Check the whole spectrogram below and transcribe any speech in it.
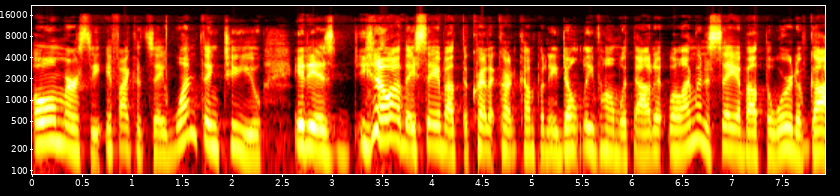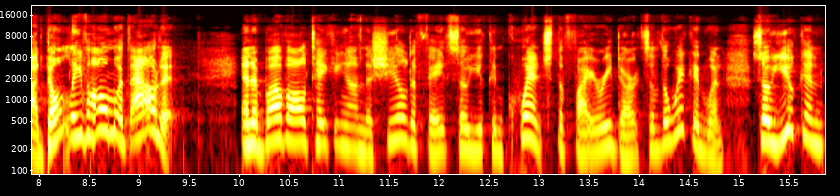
Oh, mercy. If I could say one thing to you, it is you know how they say about the credit card company, don't leave home without it? Well, I'm going to say about the word of God, don't leave home without it and above all, taking on the shield of faith so you can quench the fiery darts of the wicked one. So you can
